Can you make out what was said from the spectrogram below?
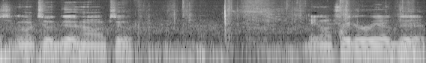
She going to a good home too. They're gonna treat her real good.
